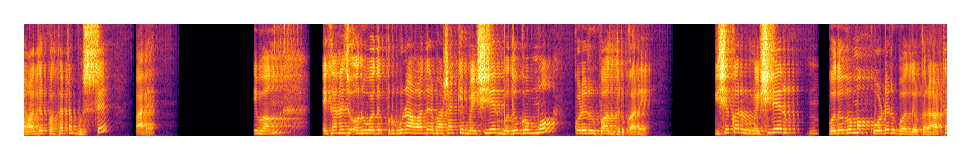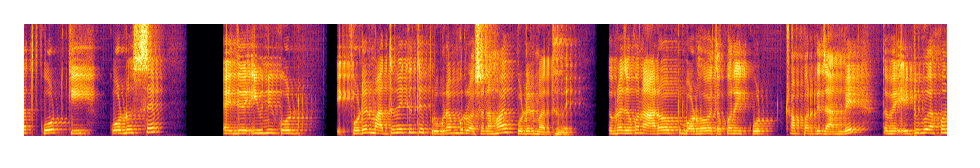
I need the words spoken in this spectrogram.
আমাদের কথাটা বুঝতে পারে। এবং এখানে যে অনুবাদক প্রোগ্রাম আমাদের ভাষাকে মেশিনের বোধগম্য করে রূপান্তর করে। কিসে করে? মেশিনের বোধগম্য কোডে রূপান্তর করে। অর্থাৎ কোড কি? কোড হচ্ছে এই যে ইউনিকোড, কোডের মাধ্যমে কিন্তু প্রোগ্রামগুলো রচনা হয় কোডের মাধ্যমে। তোমরা যখন আরও একটু বড় হবে তখন এই কোড সম্পর্কে জানবে। তবে এইটুকু এখন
